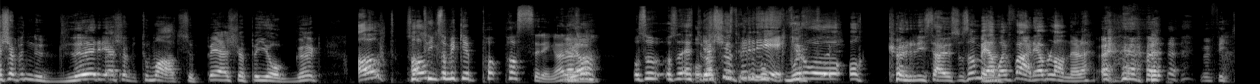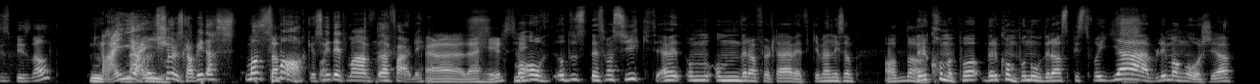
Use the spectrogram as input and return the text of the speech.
Jeg kjøper nudler. Jeg kjøper tomatsuppe. Jeg kjøper yoghurt. Alt. Alt ting som ikke passer engang. Ja. sånn- Og så, og så etter Jeg ha spist- kjøper reker og, og currysaus og sånn, men jeg er bare ferdig. Jeg blander det. Men fikk du spist alt? Nei, ja, Nei. kjøleskapet det er, Man smaker så vidt etter man er ferdig. Ja, det er helt Man, sykt. og, og det som er sykt jeg vet, om, om dere har følt det, jeg vet ikke, men liksom Adda. Dere kommer, på, dere kommer på noe dere har spist for jævlig mange år siden.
